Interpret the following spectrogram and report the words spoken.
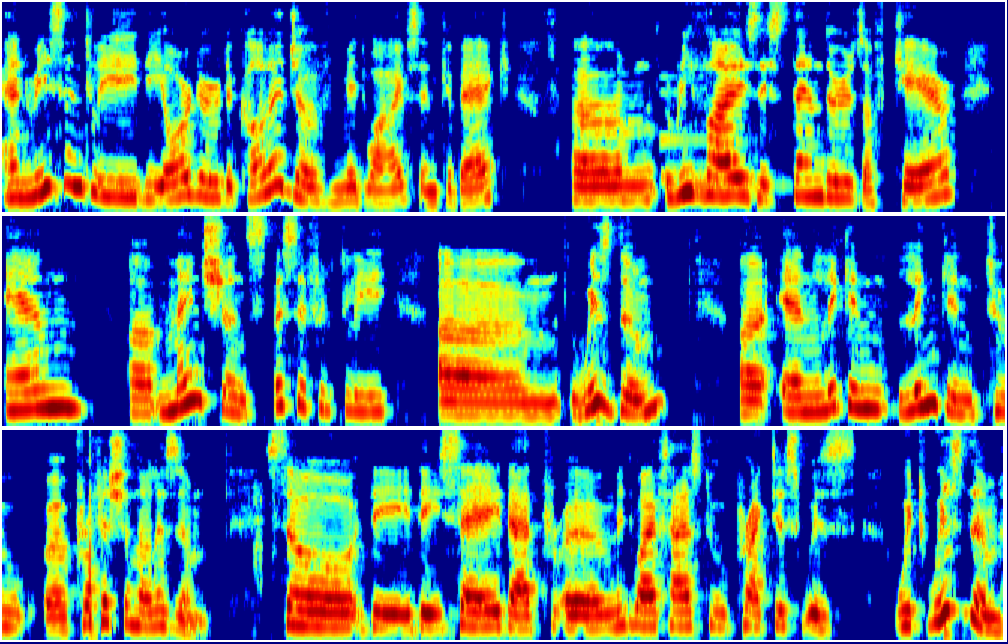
And recently, the order, the College of Midwives in Quebec, um, revised the standards of care and uh, mentioned specifically um, wisdom uh, and linking, linking to uh, professionalism. So they, they say that uh, midwives has to practice with with wisdom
